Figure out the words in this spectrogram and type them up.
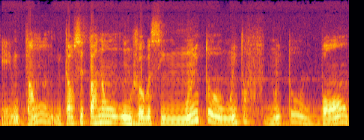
Então, então se torna um, um jogo assim muito, muito, muito bom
